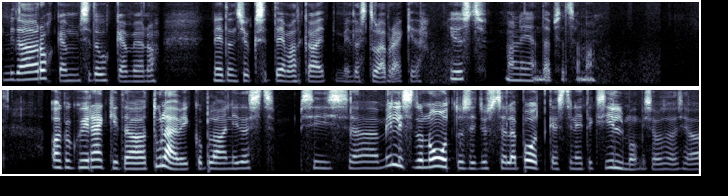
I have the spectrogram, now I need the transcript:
mida rohkem, seda uhkem ja noh, need on siuksed teemad ka, et millest tuleb rääkida. just, ma leian täpselt sama. aga kui rääkida tulevikuplaanidest siis äh, millised on ootused just selle podcast'i näiteks ilmumise osas ja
